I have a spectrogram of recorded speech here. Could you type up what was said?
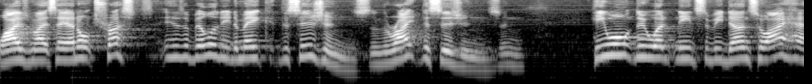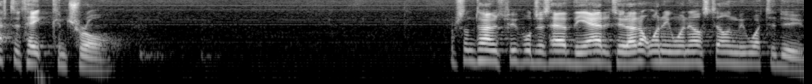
Wives might say, I don't trust his ability to make decisions and the right decisions, and he won't do what needs to be done, so I have to take control. Or sometimes people just have the attitude, I don't want anyone else telling me what to do.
